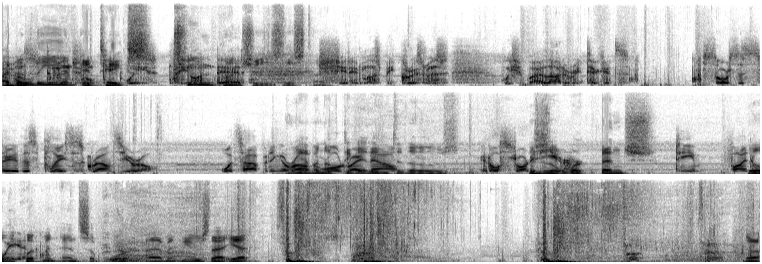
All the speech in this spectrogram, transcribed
I believe it takes gateways, the two punches this time. Shit, it must be Christmas. We should buy lottery tickets. Sources say this place is ground zero. What's happening around have the enough world to right get now, into those. it all started This is here. a workbench, Team, find a build way in. equipment, and support. I haven't used that yet. Yeah.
